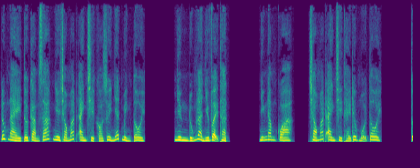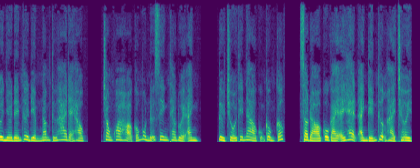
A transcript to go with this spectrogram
Lúc này tôi cảm giác như trong mắt anh chỉ có duy nhất mình tôi. Nhưng đúng là như vậy thật. Những năm qua, trong mắt anh chỉ thấy được mỗi tôi. Tôi nhớ đến thời điểm năm thứ hai đại học trong khoa họ có một nữ sinh theo đuổi anh, từ chối thế nào cũng công cốc. Sau đó cô gái ấy hẹn anh đến thượng hải chơi.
